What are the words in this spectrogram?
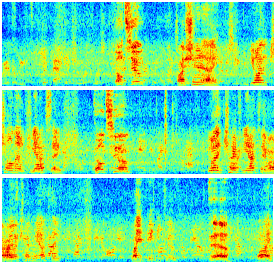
period that we put back into the workforce. Don't shoot. record the likes Why shouldn't I? we've ever seen before. You want to kill my fiance? Don't shoot! You like to my fiance? Why I kill my fiance? Why you hate me too? Yeah. Why?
